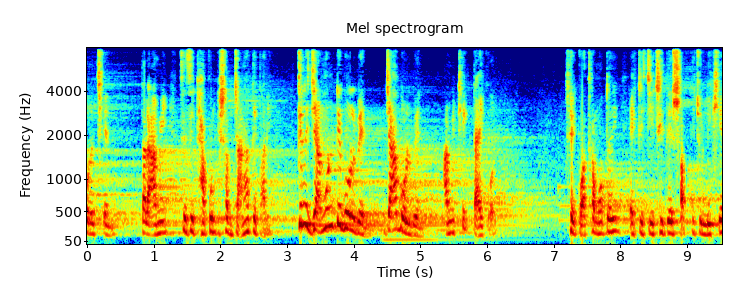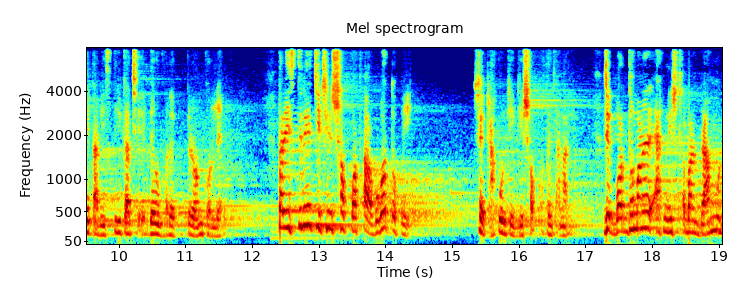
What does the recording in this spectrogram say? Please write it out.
করেছেন, তাহলে আমি শ্রী ঠাকুরকে সব জানাতে পারি। তিনি যেমনটি বলবেন, যা বলবেন, আমি ঠিক তাই করব। সেই কথা মতোই একটি চিঠিতে সবকিছু লিখিয়ে তার স্ত্রীর কাছে দেওঘরে প্রেরণ করলেন। তার স্ত্রীর চিঠির সব কথা অবগত হয়ে সে ঠাকুরকে গিয়ে সব কথা জানালেন যে বর্ধমানের এক নিষ্ঠাবান ব্রাহ্মণ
